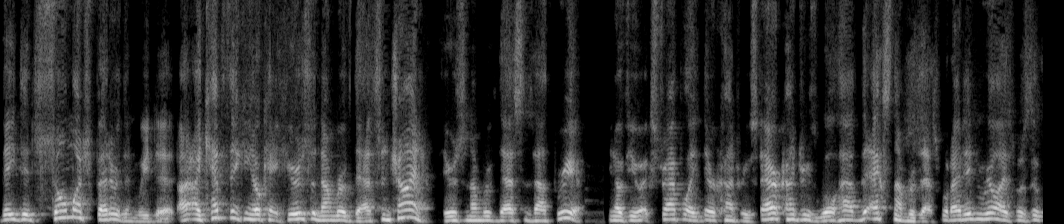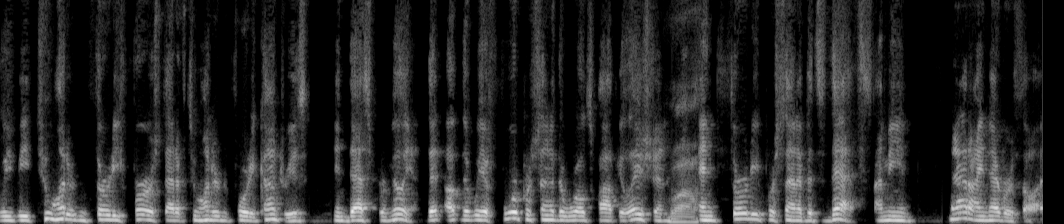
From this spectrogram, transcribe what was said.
They did so much better than we did. I, I kept thinking, okay, here's the number of deaths in China. Here's the number of deaths in South Korea you know, if you extrapolate their countries, our countries will have the X number of deaths. What I didn't realize was that we'd be 231st out of 240 countries in deaths per million. That uh, that we have four percent of the world's population wow. and 30 percent of its deaths. I mean, that I never thought.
